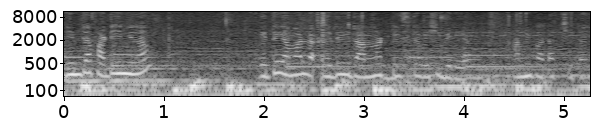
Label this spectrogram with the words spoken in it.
ডিমটা ফাটিয়ে নিলাম। এতেই আমার এতেই রান্নার টেস্টটা বেশি বেড়ে যাবে আমি পাঠাচ্ছি তাই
